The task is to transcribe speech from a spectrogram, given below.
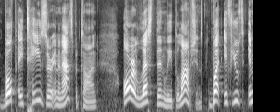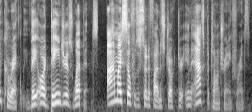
both a taser and an ASP baton are less than lethal options, but if used incorrectly, they are dangerous weapons. I myself was a certified instructor in ASP baton training, for instance.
